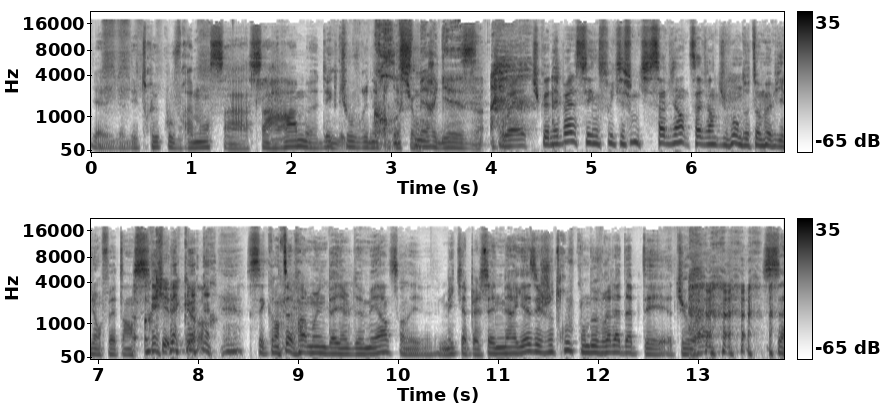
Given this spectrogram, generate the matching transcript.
Il y, a, il y a des trucs où vraiment ça, ça rame dès que tu ouvres une Grosse application. merguez. Ouais, tu connais pas, c'est une explication qui ça vient, ça vient du monde automobile en fait. Hein. C'est- Ok, d'accord. C'est quand t'as vraiment une bagnole de merde, c'est le mec qui appelle ça une merguez et je trouve qu'on devrait l'adapter, tu vois. ça,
